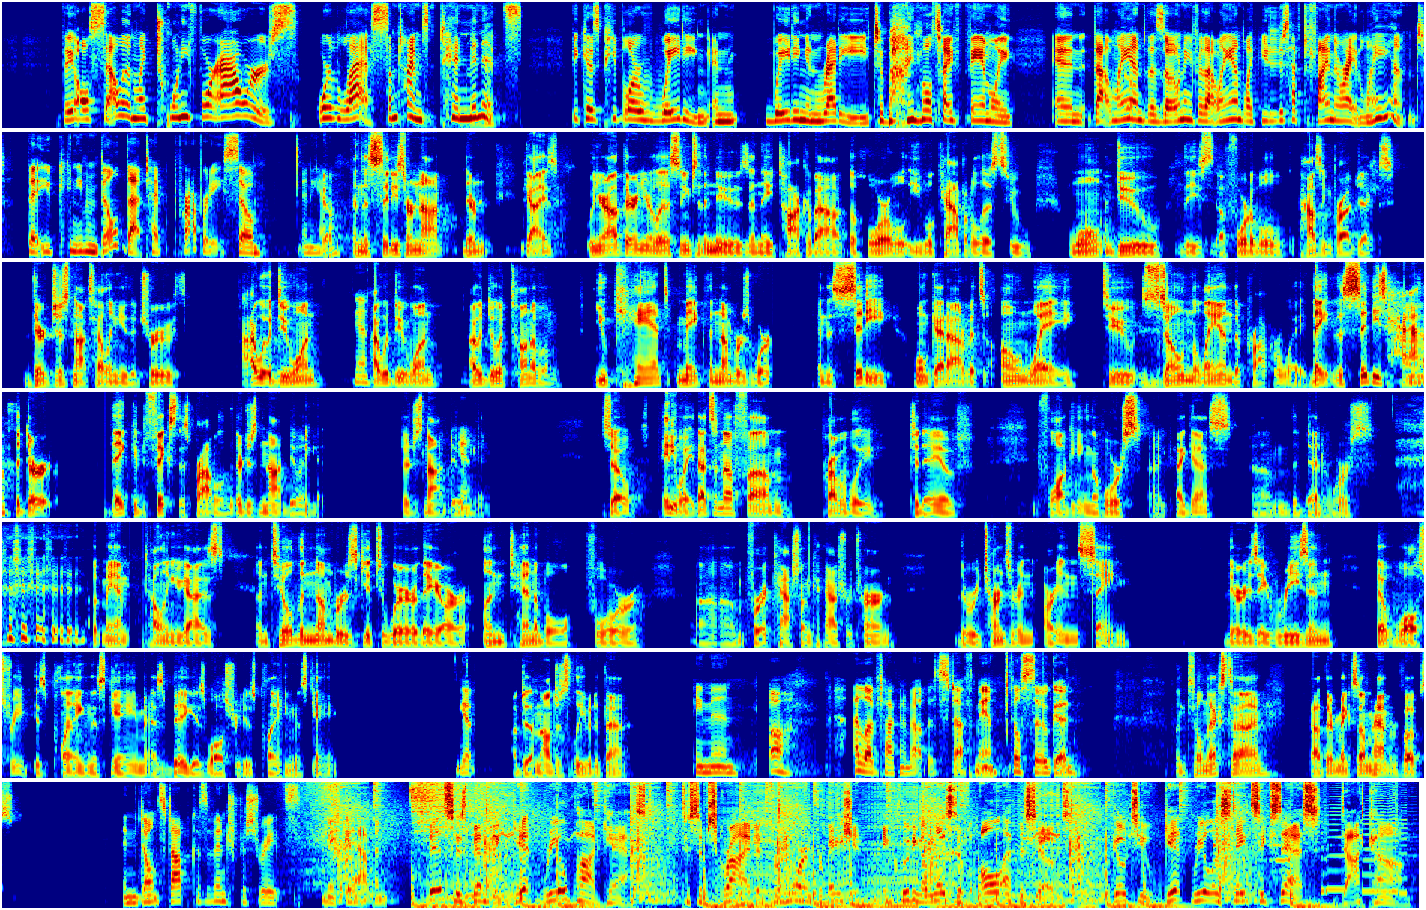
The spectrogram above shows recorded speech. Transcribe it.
they all sell in like 24 hours or less, sometimes 10 mm-hmm. minutes, because people are waiting and waiting and ready to buy multifamily. And that land, the zoning for that land, like you just have to find the right land that you can even build that type of property. So anyhow. Yep. And the cities are not they're guys, when you're out there and you're listening to the news and they talk about the horrible evil capitalists who won't do these affordable housing projects, they're just not telling you the truth. I would do one. Yeah. I would do one. I would do a ton of them. You can't make the numbers work and the city won't get out of its own way to zone the land the proper way. They the cities have mm. the dirt they could fix this problem. They're just not doing it. They're just not doing yeah. it. So anyway, that's enough. Um, probably today of flogging the horse. I, I guess um, the dead horse. but man, I'm telling you guys, until the numbers get to where they are untenable for um, for a cash on cash return, the returns are in, are insane. There is a reason that Wall Street is playing this game as big as Wall Street is playing this game. Yep. I'll just, and I'll just leave it at that. Amen. Oh, I love talking about this stuff, man. Feels so good. Until next time, out there, make something happen, folks. And don't stop because of interest rates. Make it happen. This has been the Get Real Podcast. To subscribe and for more information, including a list of all episodes, go to getrealestatesuccess.com.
